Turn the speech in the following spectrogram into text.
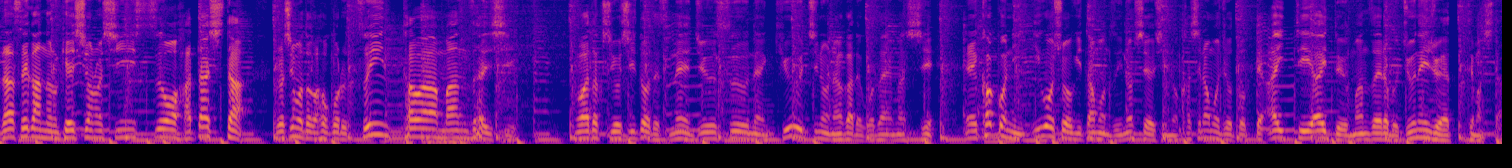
ザ・セカンドの決勝の進出を果たした吉本が誇るツインタワー漫才師。私吉井とはですね十数年旧知の中でございますし、えー過去に囲碁将棋タモンズ猪下義井の頭文字を取って ITI という漫才ラブを10年以上やってました。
